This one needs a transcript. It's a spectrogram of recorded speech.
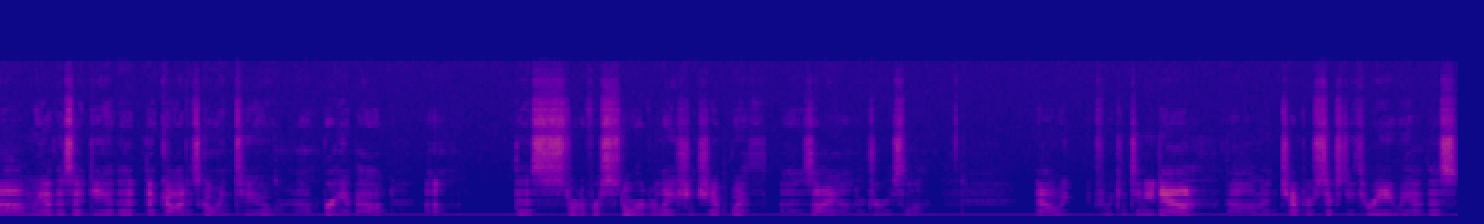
um, we have this idea that, that God is going to um, bring about um, this sort of restored relationship with uh, Zion or Jerusalem. Now, we, if we continue down um, in chapter 63, we have this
